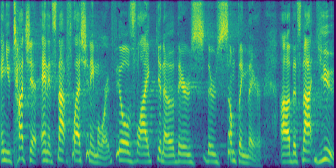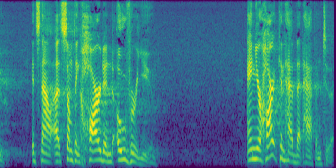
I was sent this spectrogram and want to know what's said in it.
and you touch it and it's not flesh anymore. It feels like, you know, there's, there's something there uh, that's not you. It's now uh, something hardened over you. And your heart can have that happen to it.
